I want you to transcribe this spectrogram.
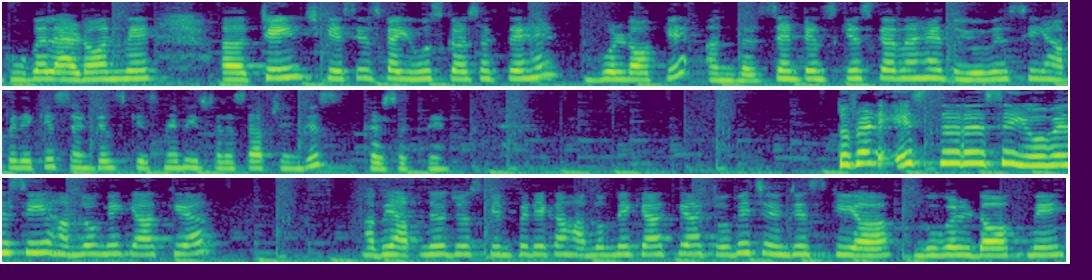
गूगल एड ऑन में चेंज केसेस का यूज़ कर सकते हैं। गूगल डॉक के अंदर सेंटेंस केस करना है तो यू विल सी यहाँ पे देखिए सेंटेंस केस में भी इस तरह से आप चेंजेस कर सकते हैं। तो फ्रेंड इस तरह से यू विल सी हम लोग ने क्या किया? अभी आपने जो स्क्रीन पे देखा, हम लोग ने क्या किया? जो भी चेंजेस किया गूगल डॉक में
